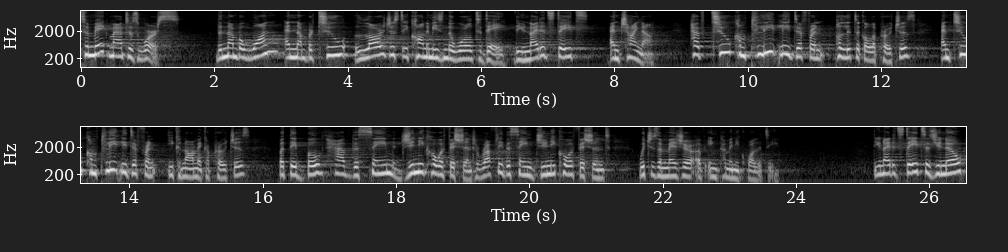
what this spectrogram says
To make matters worse, the number one and number two largest economies in the world today, the United States and China, have two completely different political approaches and two completely different economic approaches, but they both have the same Gini coefficient, roughly the same Gini coefficient, which is a measure of income inequality. The United States, as you know,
